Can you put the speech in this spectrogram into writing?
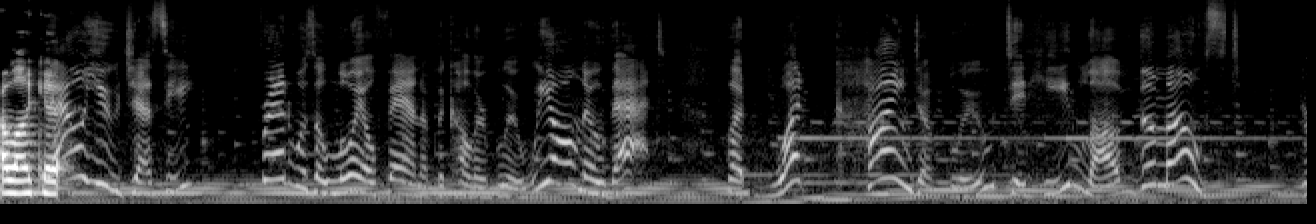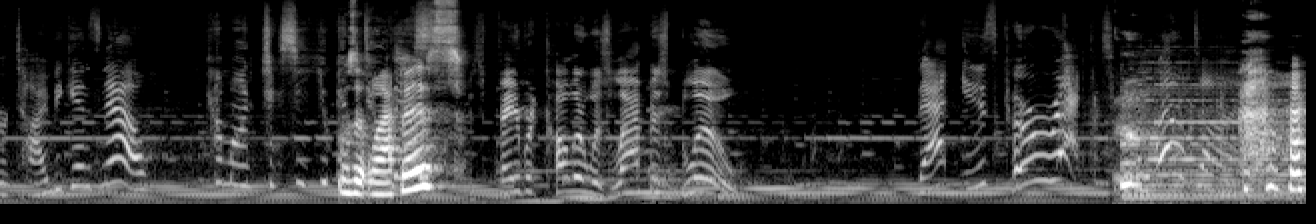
I like it. Now you, Jesse. Fred was a loyal fan of the color blue. We all know that. But what kind of blue did he love the most? Your time begins now. Come on, Jesse, you can Was it do lapis? His favorite color was lapis blue. That is correct. well done.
